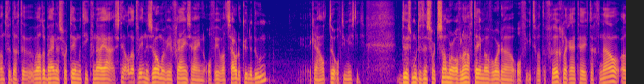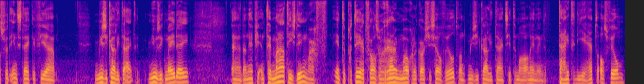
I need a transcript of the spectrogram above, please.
Want we dachten, we hadden bijna een soort thematiek van, nou ja, stel dat we in de zomer weer vrij zijn of weer wat zouden kunnen doen. Ik herhaal te optimistisch. Dus moet het een soort Summer of Love thema worden of iets wat de vreugdelijkheid heeft. Dachten, nou, als we het insteken via muzikaliteit, Music Mayday, uh, dan heb je een thematisch ding, maar interpreteer het vooral zo ruim mogelijk als je zelf wilt. Want muzikaliteit zit hem al alleen in de tijd die je hebt als film.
